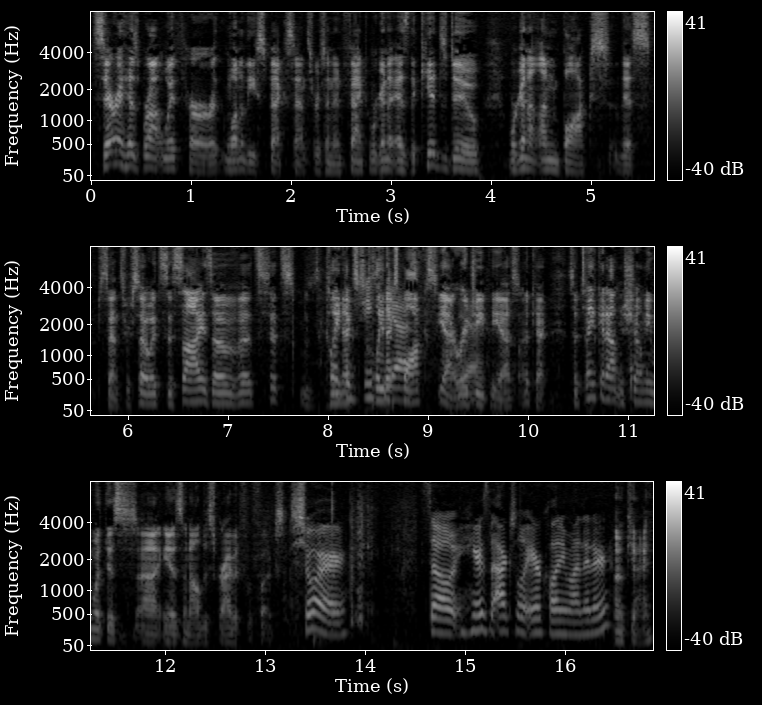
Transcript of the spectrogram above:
Sarah has brought with her one of these Speck sensors, and in fact, we're gonna, as the kids do, we're gonna unbox this sensor. So it's the size of it's it's Like a Kleenex Kleenex box, yeah, or Yeah. a GPS. Okay, so take it out and show me what this uh, is, and I'll describe it for folks. Sure. So here's the actual air quality monitor. Okay.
